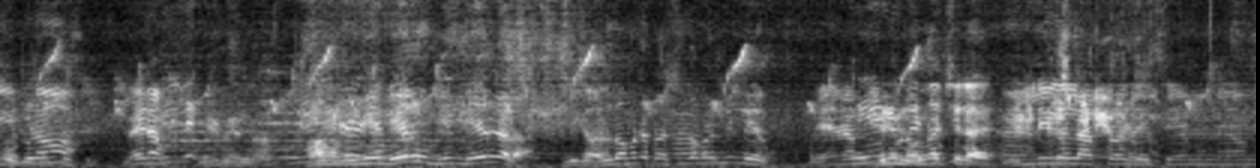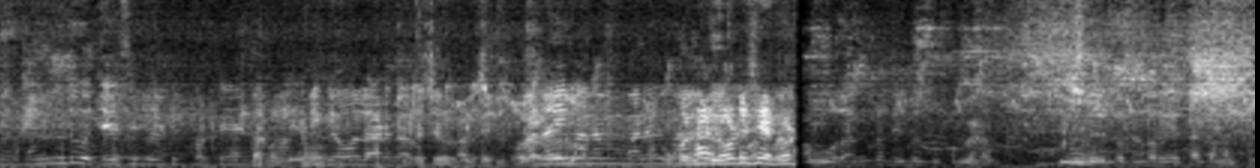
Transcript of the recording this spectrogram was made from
ఇప్పుడు మేడం మీరు లేరు మీరు లేరు కదా మీకు అడుగుదామంటే ప్రశ్నిద్దామంటే మీరు లేరు మేడం మీరు మొన్న వచ్చిరా ఇల్లీగల్ అప్రోచెస్ ఏమున్నాయో మీరు ముందు జేసీబీ పెట్టి కొట్టేయండి మీకు ఎవరు అడగారు మనం మనం నోటీస్ ఊరంతా దీని మీద మేడం దీని మీద మంచి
